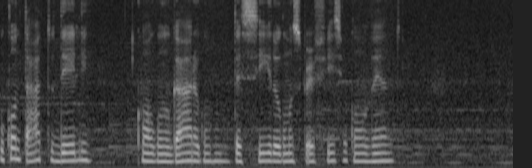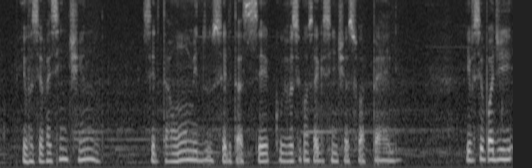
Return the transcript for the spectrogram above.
o contato dele com algum lugar, algum tecido, alguma superfície ou com o vento. E você vai sentindo se ele está úmido, se ele está seco, e você consegue sentir a sua pele. E você pode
